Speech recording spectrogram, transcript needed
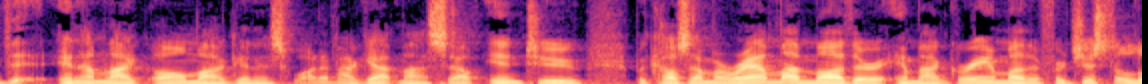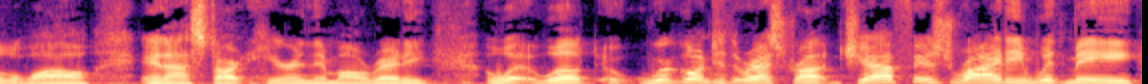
th- and I'm like, oh my goodness, what have I got myself into? Because I'm around my mother and my grandmother for just a little while, and I start hearing them already. Well, well we're going to the restaurant. Jeff is riding with me.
